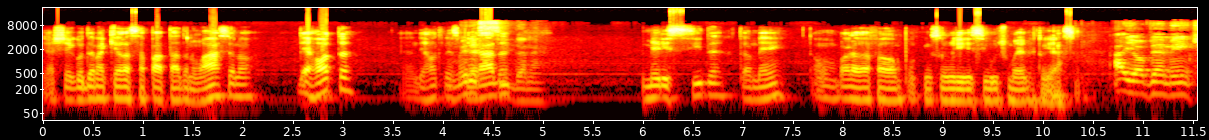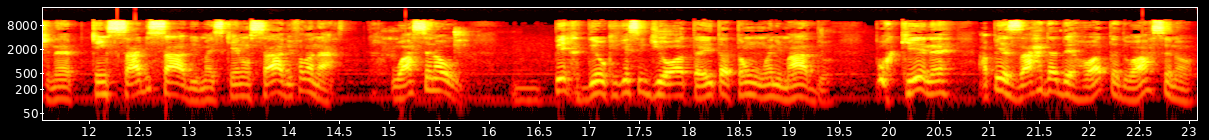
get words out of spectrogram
já chegou dando aquela sapatada no Arsenal. Derrota, né? derrota inesperada. Merecida, né? Merecida também. Então bora lá falar um pouquinho sobre esse último Everton e Arsenal. Aí, obviamente, né? Quem sabe, sabe, mas quem não sabe, falando, ah, o Arsenal perdeu, o que, que esse idiota aí tá tão animado? Porque, né? Apesar da derrota do Arsenal,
